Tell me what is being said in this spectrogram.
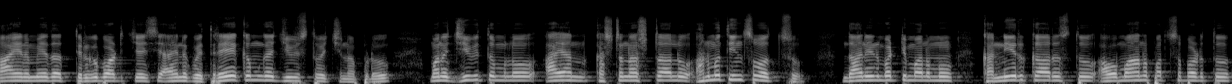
ఆయన మీద తిరుగుబాటు చేసి ఆయనకు వ్యతిరేకంగా జీవిస్తూ వచ్చినప్పుడు మన జీవితంలో ఆయా కష్ట నష్టాలు అనుమతించవచ్చు. దానిని బట్టి మనము కన్నీరు కారుస్తూ అవమానపరచబడుతూ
